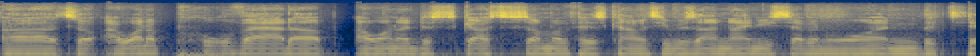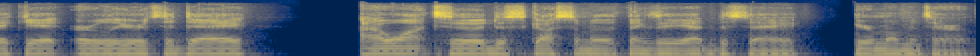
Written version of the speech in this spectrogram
Uh, so I want to pull that up. I want to discuss some of his comments. He was on 97.1, the ticket earlier today. I want to discuss some of the things that he had to say here momentarily.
